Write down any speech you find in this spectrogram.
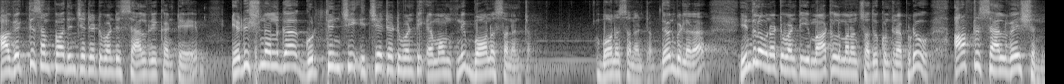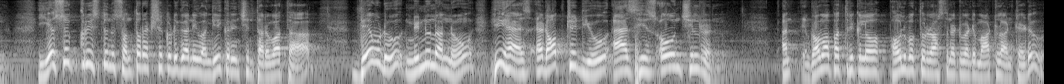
ఆ వ్యక్తి సంపాదించేటటువంటి శాలరీ కంటే ఎడిషనల్గా గుర్తించి ఇచ్చేటటువంటి అమౌంట్ని బోనస్ అని అంటాం. బోనస్ అని అంటాం. దేవుని బిళ్ళరా ఇందులో ఉన్నటువంటి ఈ మాటలు మనం చదువుకుంటున్నప్పుడు ఆఫ్టర్ శాల్వేషన్ యేసుక్రీస్తును సొంత రక్షకుడిగా నీవు అంగీకరించిన తర్వాత దేవుడు నిన్ను నన్ను he has adopted you as his own children రోమాపత్రికలో పౌలు భక్తుడు రాస్తున్నటువంటి మాటలు అంటాడు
